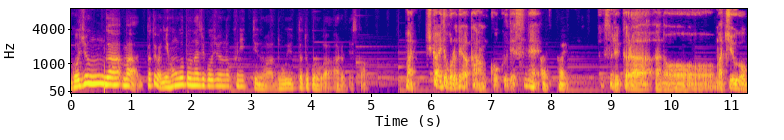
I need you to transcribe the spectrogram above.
語順が、まあ、例えば日本語と同じ語順の国っていうのはどういったところがあるんですか？まあ、近いところでは韓国ですね。はい。はい、それから、あの、まあ、中国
